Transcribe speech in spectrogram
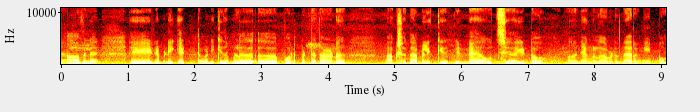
രാവിലെ ഏഴ് മണി എട്ട് മണിക്ക് നമ്മൾ പുറപ്പെട്ടതാണ് അക്ഷതാമലേക്ക് പിന്നെ ഉച്ചയായി കേട്ടോ ഞങ്ങൾ അവിടെ നിന്ന് ഇറങ്ങിയപ്പോൾ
